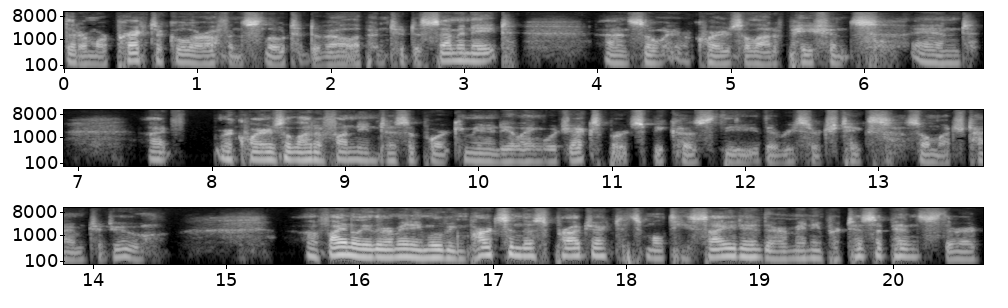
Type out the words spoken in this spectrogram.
that are more practical are often slow to develop and to disseminate. And so it requires a lot of patience and it requires a lot of funding to support community language experts because the, the research takes so much time to do. Uh, finally, there are many moving parts in this project. It's multi-sided. There are many participants. There are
